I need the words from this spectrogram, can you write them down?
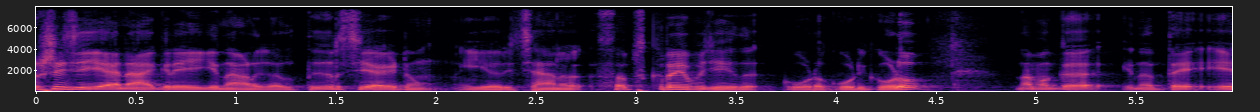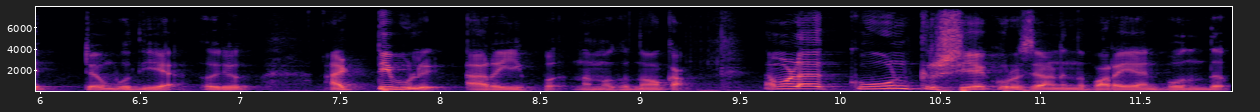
കൃഷി ചെയ്യാൻ ആഗ്രഹിക്കുന്ന ആളുകൾ തീർച്ചയായിട്ടും ഈ ഒരു ചാനൽ സബ്സ്ക്രൈബ് ചെയ്ത് കൂടെ കൂടിക്കോളൂ. നമുക്ക് ഇന്നത്തെ ഏറ്റവും പുതിയ ഒരു അടിപൊളി അറിയിപ്പ് നമുക്ക് നോക്കാം. നമ്മൾ കൂൺ കൃഷിയെക്കുറിച്ചാണ് ഇന്ന് പറയാൻ പോകുന്നത്.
